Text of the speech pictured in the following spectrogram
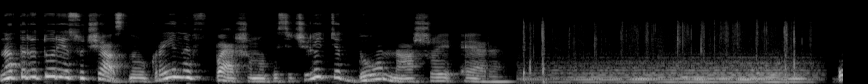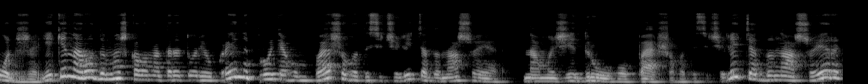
на території сучасної України в першому тисячолітті до нашої ери. Отже, які народи мешкали на території України протягом першого тисячоліття до нашої ери? На межі другого першого тисячоліття до нашої ери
